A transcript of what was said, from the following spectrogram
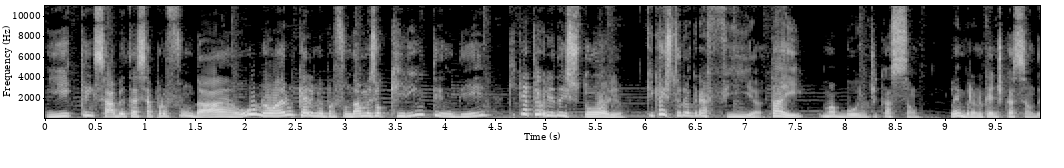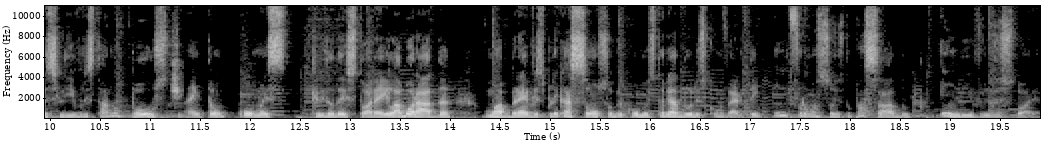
e quem sabe até se aprofundar ou não. Eu não quero me aprofundar, mas eu queria entender o que é a teoria da história, o que é a historiografia. Tá aí uma boa indicação. Lembrando que a indicação desse livro está no post. Né? Então, como a escrita da história é elaborada, uma breve explicação sobre como historiadores convertem informações do passado em livros de história,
